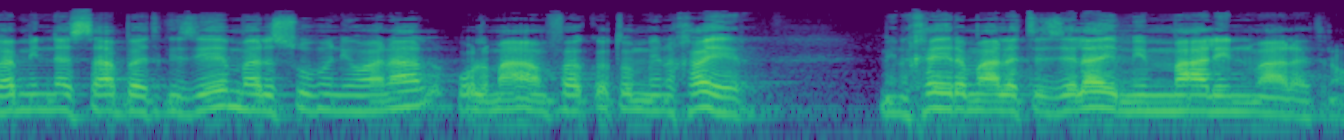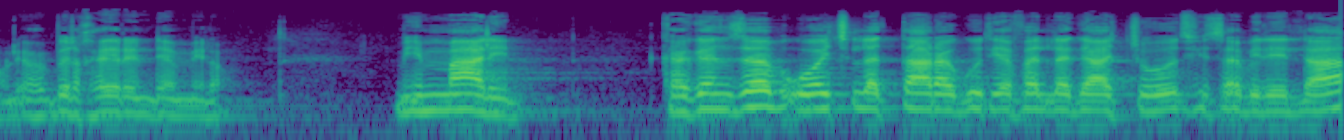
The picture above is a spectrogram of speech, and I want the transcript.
በሚነሳበት ጊዜ መልሱ ምን ይሆናል? ቁልማ አንፈቅቱ ሚን ኸይር ሚን ኸይር ማለት እዚህ ላይ ሚማሊን ማለት ነው። ሊሁብል ኸይር እንደሚለው ሚማሊን ከገንዘብ ወጭ ለታረጉት የፈለጋችሁት ፊሰቢልላህ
